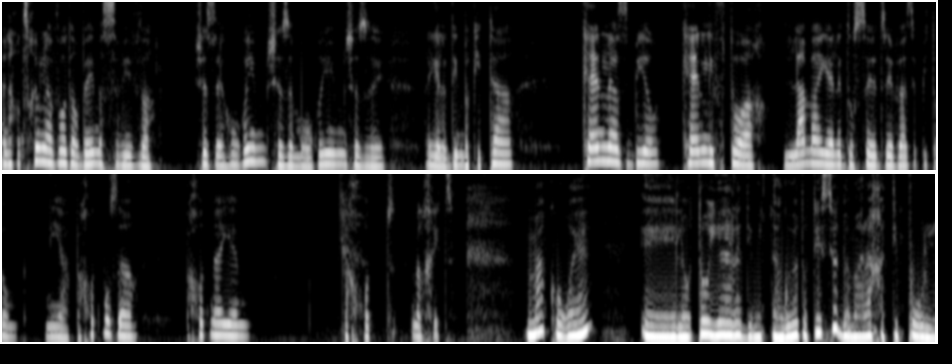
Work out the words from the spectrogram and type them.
אנחנו צריכים לעבוד הרבה עם הסביבה. שזה הורים, שזה מורים, שזה הילדים בכיתה. כן להסביר, כן לפתוח, למה הילד עושה את זה, ואז זה פתאום נהיה פחות מוזר, פחות מאיים, פחות מלחיץ. מה קורה אה, לאותו ילד עם התנהגויות אוטיסטיות במהלך הטיפול?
